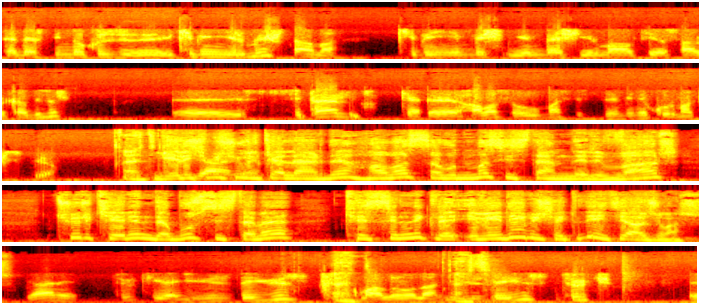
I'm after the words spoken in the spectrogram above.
hedef 19 2023'te ama 2025 25 26'ya sarkabilir. E, siper e, hava savunma sistemini kurmak istiyor. Evet, gelişmiş yani, ülkelerde hava savunma sistemleri var. Türkiye'nin de bu sisteme kesinlikle ivedi bir şekilde ihtiyacı var. Yani Türkiye yüzde yüz Türk evet. malı olan yüzde yüz Türk e,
